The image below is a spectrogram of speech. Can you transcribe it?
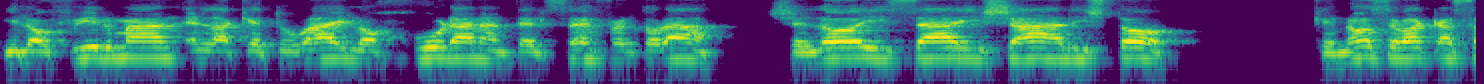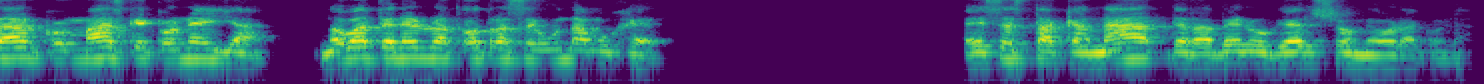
Y lo firman en la Ketubá y lo juran ante el Sefer Torah. Shelo Isa Isha Alishto. Que no se va a casar con más que con ella. No va a tener otra segunda mujer. Esa es Takaná de Rabenu Gershom Meora Golá.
